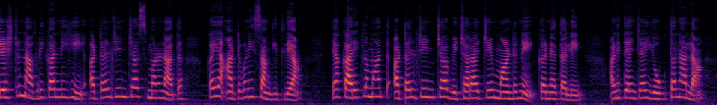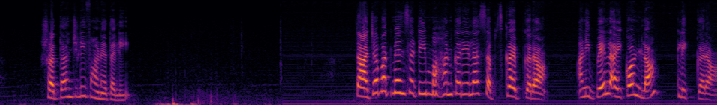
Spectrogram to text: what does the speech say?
ज्येष्ठ नागरिकांनीही अटलजींच्या स्मरणात काही आठवणी सांगितल्या. या कार्यक्रमात अटलजींच्या विचाराचे मांडणे करण्यात आले आणि त्यांच्या योगदानाला श्रद्धांजली वाहण्यात आली. ताज्या बातम्यांसाठी महान करेला सबस्क्राईब करा आणि बेल आयकॉनला क्लिक करा.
